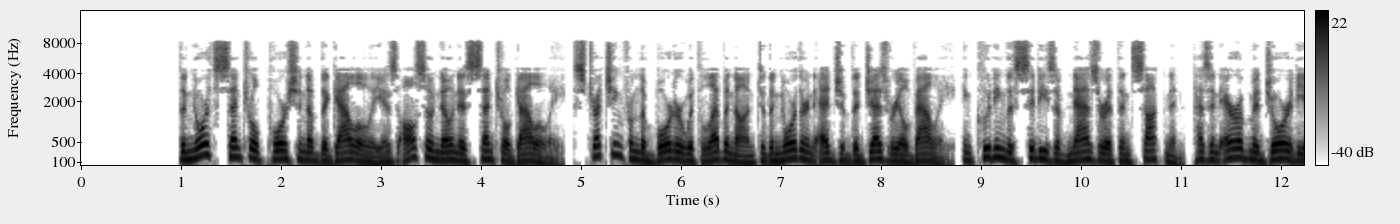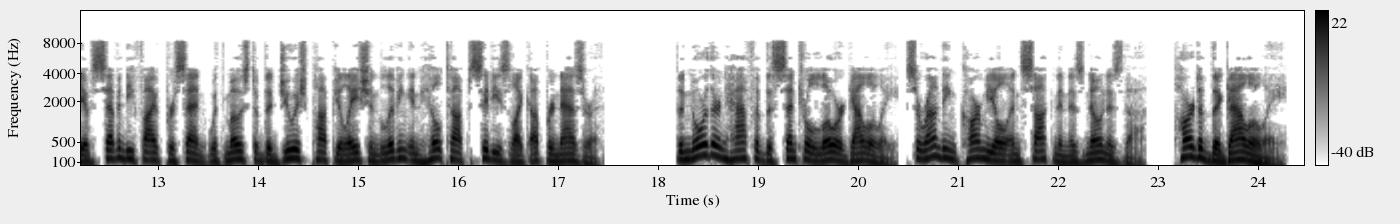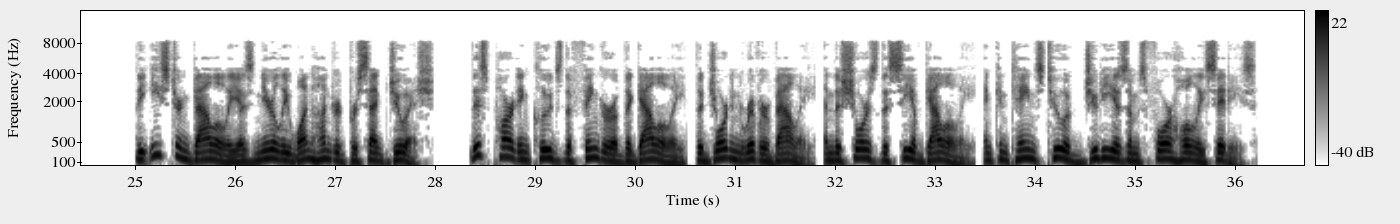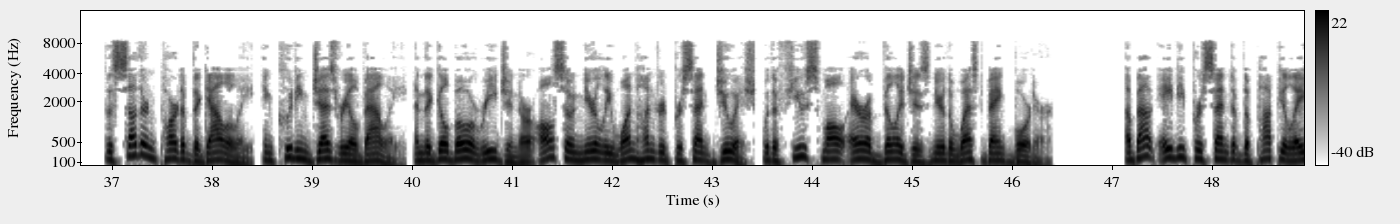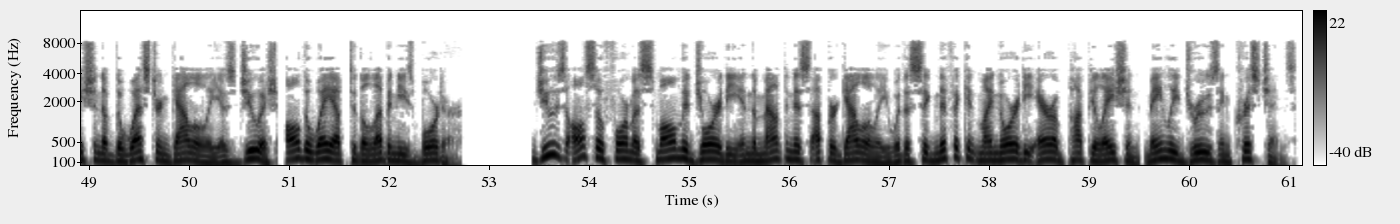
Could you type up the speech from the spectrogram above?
The north-central portion of the Galilee is also known as Central Galilee, stretching from the border with Lebanon to the northern edge of the Jezreel Valley, including the cities of Nazareth and Sakhnin, has an Arab majority of 75% with most of the Jewish population living in hilltop cities like Upper Nazareth. The northern half of the central Lower Galilee, surrounding Carmel and Sakhnin is known as the «heart of the Galilee». The eastern Galilee is nearly 100% Jewish. This part includes the finger of the Galilee, the Jordan River Valley, and the shores of the Sea of Galilee, and contains two of Judaism's four holy cities. The southern part of the Galilee, including Jezreel Valley, and the Gilboa region are also nearly 100% Jewish, with a few small Arab villages near the West Bank border. About 80% of the population of the western Galilee is Jewish, all the way up to the Lebanese border. Jews also form a small majority in the mountainous Upper Galilee with a significant minority Arab population mainly Druze and Christians.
